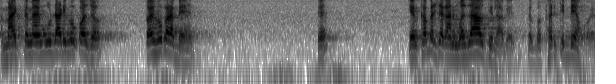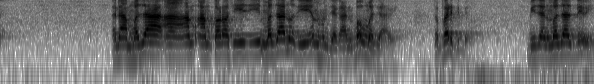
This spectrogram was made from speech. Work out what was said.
માઇક તમે એમ ઉડાડી મૂકો છો તો શું કરે બે એને ખબર છે કે આને મજા આવતી લાગે છે, તો ફરીથી બે હોય અને આ મજા આમ આમ કરો છો એ મજા નો જ એમ સમજે કે આને બહુ મજા આવી. તો ફરીથી બે બીજાને મજા જ દેવી.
